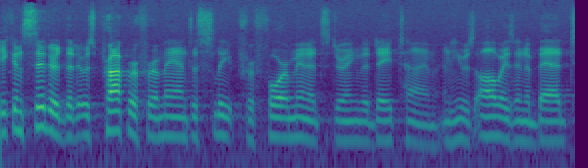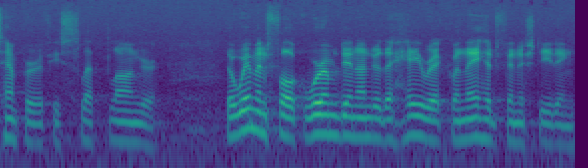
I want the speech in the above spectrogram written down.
He considered that it was proper for a man to sleep for four minutes during the daytime, and he was always in a bad temper if he slept longer. The women folk wormed in under the hayrick when they had finished eating.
